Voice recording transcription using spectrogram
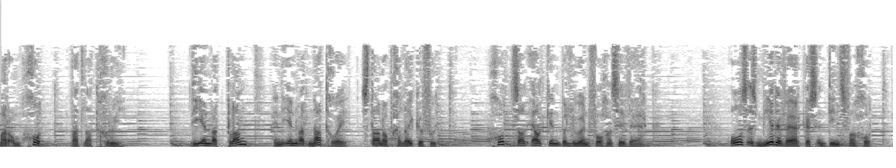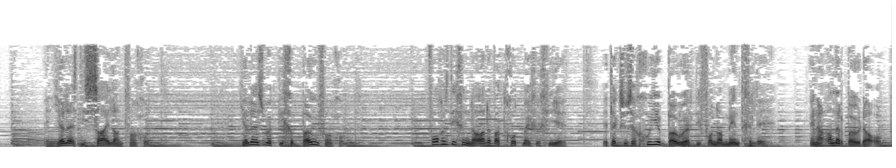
maar om God wat laat groei. Die een wat plant en die een wat nat gooi, staan op gelyke voet. God sal elkeen beloon volgens sy werk. Ons is medewerkers in diens van God en julle is die saailand van God. Julle is ook die gebou van God. Volgens die genade wat God my gegee het, het ek soos 'n goeie bouer die fondament gelê en 'n ander bou daarop.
